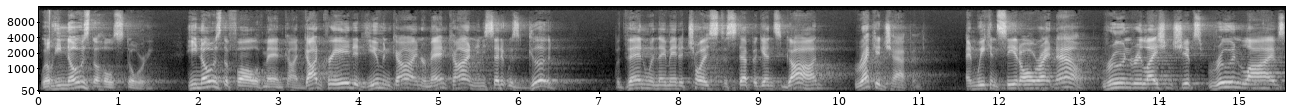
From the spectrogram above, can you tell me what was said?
Well, he knows the whole story. He knows the fall of mankind. God created humankind or mankind, and he said it was good. But then, when they made a choice to step against God, wreckage happened. And we can see it all right now ruined relationships, ruined lives,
